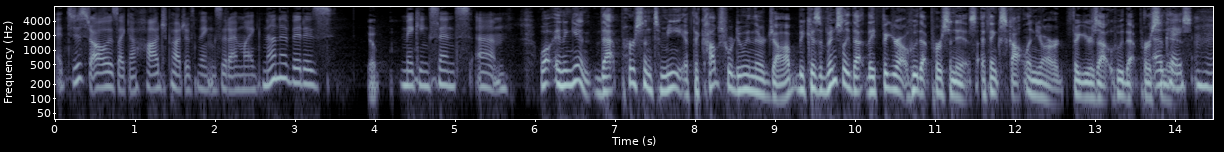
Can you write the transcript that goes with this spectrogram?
it's just always like a hodgepodge of things that I'm like, none of it is. Making sense. Um, Well, and again, that person to me, if the cops were doing their job, because eventually that they figure out who that person is. I think Scotland Yard figures out who that person Okay, is. Mm-hmm.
